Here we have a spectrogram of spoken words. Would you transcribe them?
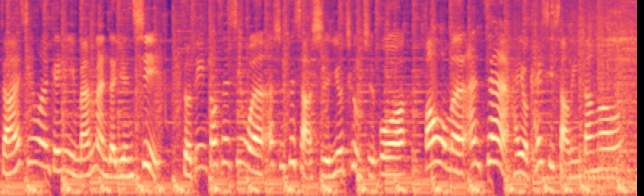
早安新闻给你满满的元气，锁定东森新闻二十四小时 YouTube 直播，帮我们按赞，还有开启小铃铛哦。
